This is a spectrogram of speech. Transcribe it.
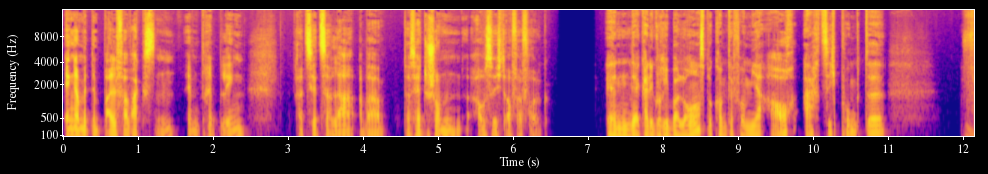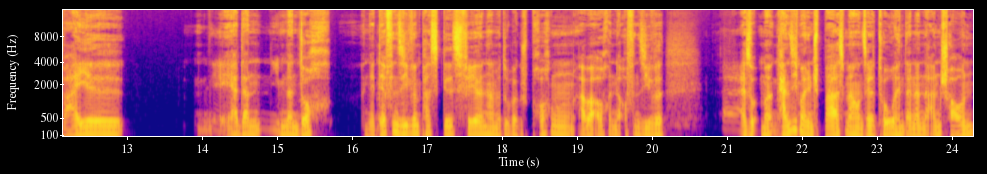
enger mit dem Ball verwachsen im Dribbling als jetzt Salah, aber das hätte schon Aussicht auf Erfolg. In der Kategorie Balance bekommt er von mir auch 80 Punkte, weil er dann ihm dann doch in der Defensive ein paar Skills fehlen, haben wir drüber gesprochen, aber auch in der Offensive. Also man kann sich mal den Spaß machen und seine Tore hintereinander anschauen.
